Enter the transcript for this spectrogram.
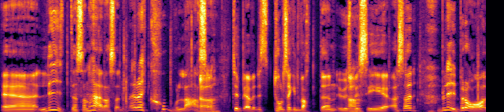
Eh, liten sån här, alltså, de är coola alltså. Ja. Typ, jag vet, tål säkert vatten, USB-C, alltså det blir bra,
